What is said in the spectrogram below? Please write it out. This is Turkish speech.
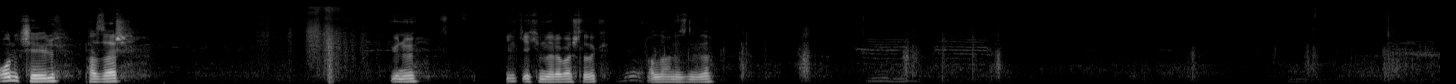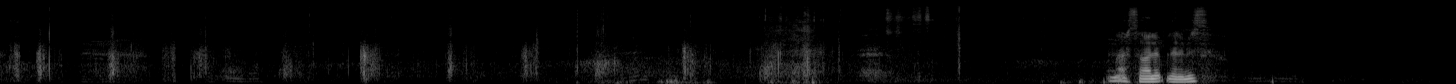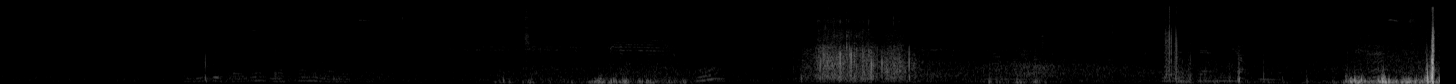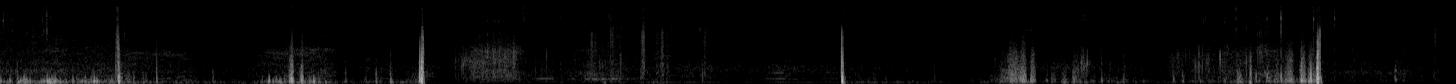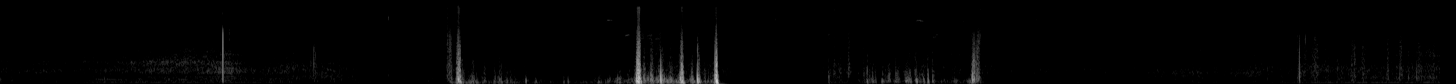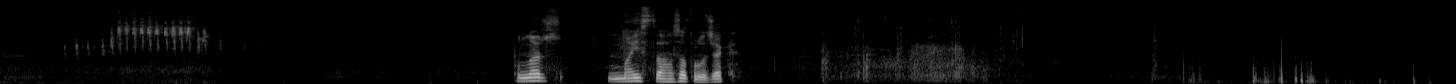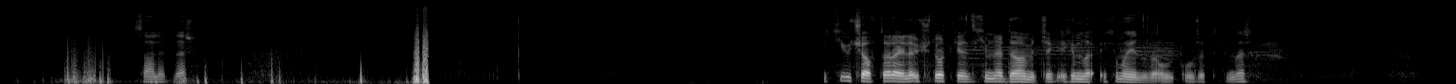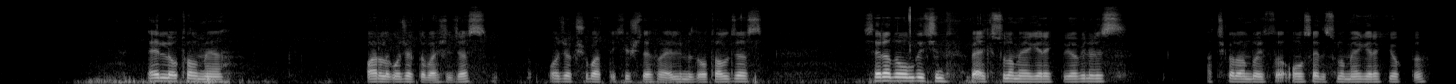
13 Eylül Pazar günü ilk ekimlere başladık. Allah'ın izniyle. Bunlar saleplerimiz. Bunlar Mayıs'ta hasat olacak. Salepler. İki üç hafta arayla 3-4 kez dikimler devam edecek. Ekim, Ekim ayında da ol- olacak dikimler. Elle ot almaya Aralık Ocak'ta başlayacağız. Ocak Şubat'ta 2-3 defa elimizde ot alacağız. Serada olduğu için belki sulamaya gerek duyabiliriz. Açık alanda olsa- olsaydı sulamaya gerek yoktu.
